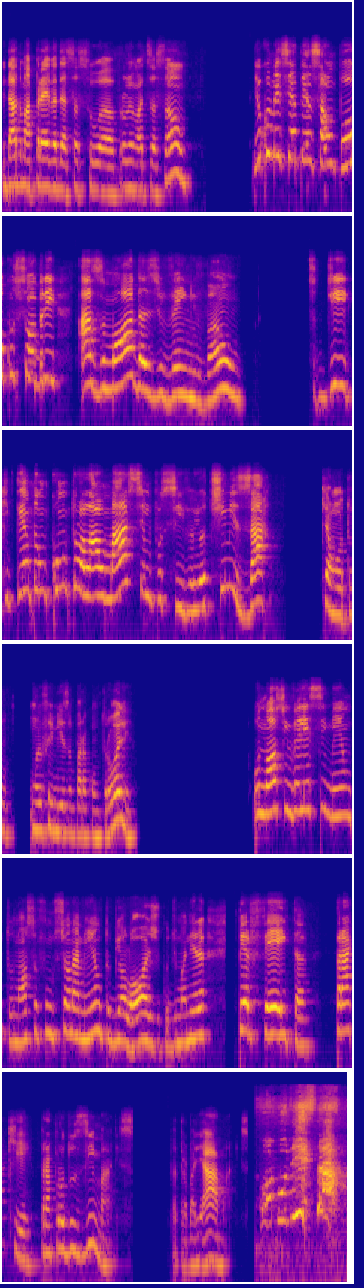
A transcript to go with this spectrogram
me dado uma prévia dessa sua problematização, e eu comecei a pensar um pouco sobre as modas de vem e vão, de que tentam controlar o máximo possível e otimizar, que é um outro um eufemismo para controle, o nosso envelhecimento, nosso funcionamento biológico de maneira perfeita. Para quê? Para produzir mais, para trabalhar mais. Comunista!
